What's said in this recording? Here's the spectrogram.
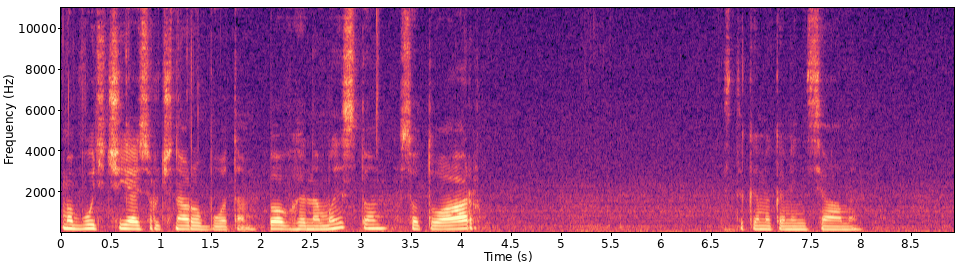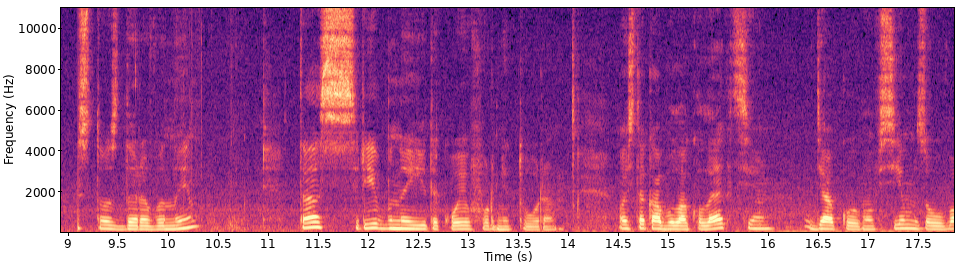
Мабуть, чиясь ручна робота. Довге намисто, сотуар з такими камінцями. Намисто з деревини та срібної такої фурнітури. Ось така була колекція. Дякуємо всім за увагу.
